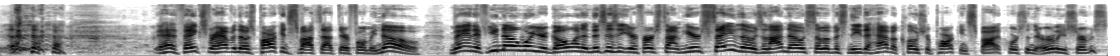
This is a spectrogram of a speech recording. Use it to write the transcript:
thanks for having those parking spots out there for me. No, man, if you know where you're going and this isn't your first time here, save those. And I know some of us need to have a closer parking spot. Of course, in the earlier service,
